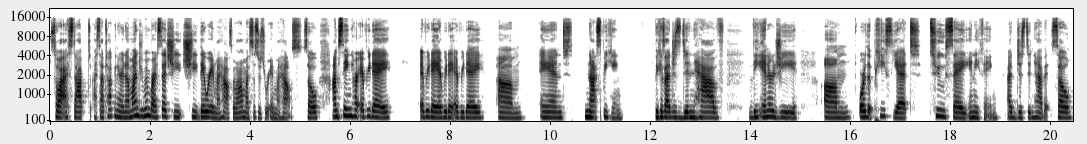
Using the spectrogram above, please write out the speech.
so I stopped I stopped talking to her. Now mind you remember I said she she they were in my house. My mom and my sisters were in my house. So I'm seeing her every day every day, every day, every day, um, and not speaking because I just didn't have the energy um, or the peace yet to say anything. I just didn't have it. So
